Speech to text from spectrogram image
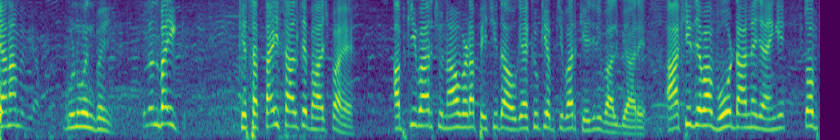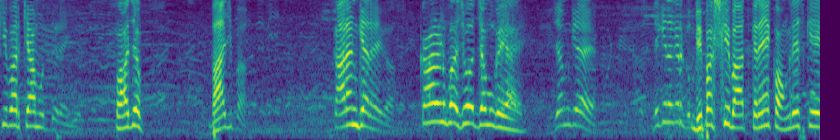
क्या नाम है भैया गुणवंत भाई। बुलंद भाई कि 27 साल से भाजपा है। अब की बार चुनाव बड़ा पेचीदा हो गया क्योंकि अब की बार केजरीवाल भी आ रहे हैं। आखिर जब आप वोट डालने जाएँगे तो अब की बार क्या मुद्दे रहेंगे? भाजपा। भाजपा। कारण क्या रहेगा? कारण बस वो जम गया है। जम गया है। लेकिन अगर विपक्ष की बात करें कांग्रेस के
